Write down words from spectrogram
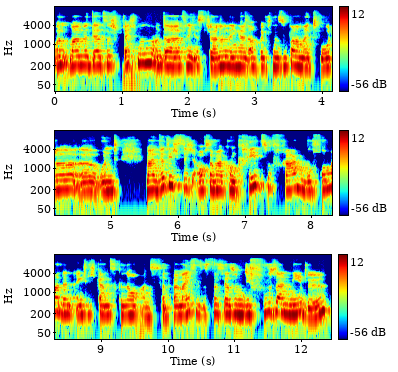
und mal mit der zu sprechen. Und da finde ich ist Journaling halt auch wirklich eine super Methode äh, und mal wirklich sich auch sag mal, konkret zu fragen, wovor man denn eigentlich ganz genau Angst hat. Weil meistens ist das ja so ein diffuser Nebel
